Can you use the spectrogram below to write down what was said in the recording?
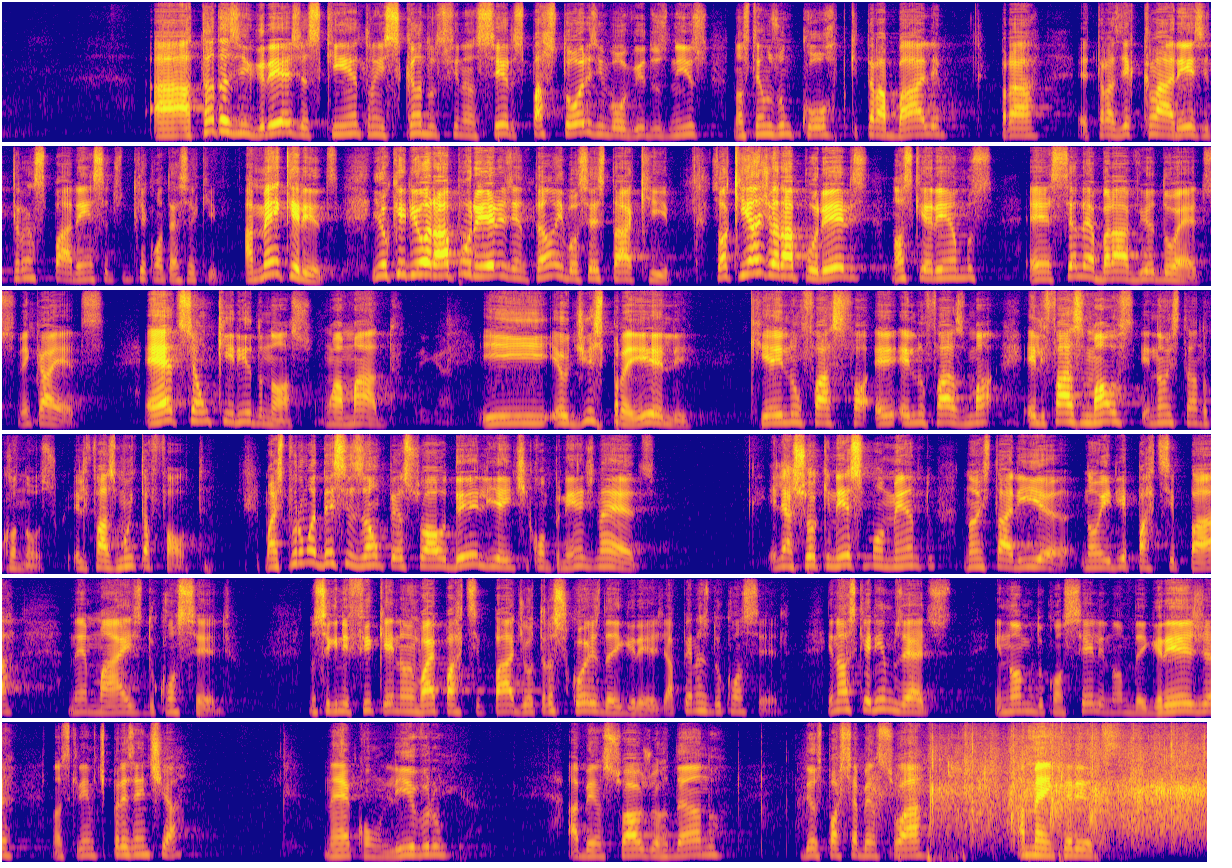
Há tantas igrejas que entram em escândalos financeiros, pastores envolvidos nisso. Nós temos um corpo que trabalha para é, trazer clareza e transparência de tudo que acontece aqui. Amém, queridos? E eu queria orar por eles então, e você está aqui. Só que antes de orar por eles, nós queremos é, celebrar a vida do Edson. Vem cá, Edson. Edson é um querido nosso, um amado. Obrigado. E eu disse para ele que ele não faz, ele não faz mal, ele faz mal não estando conosco. Ele faz muita falta. Mas por uma decisão pessoal dele, e a gente compreende, né, Edson? Ele achou que nesse momento não estaria, não iria participar né, mais do conselho. não significa que ele não vai participar de outras coisas da igreja, apenas do conselho. E nós queríamos, Edson, em nome do conselho, em nome da igreja, nós queríamos te presentear né, com um livro, abençoar o Jordano. Deus possa te abençoar. Amém, queridos.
